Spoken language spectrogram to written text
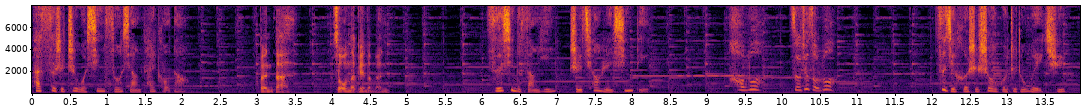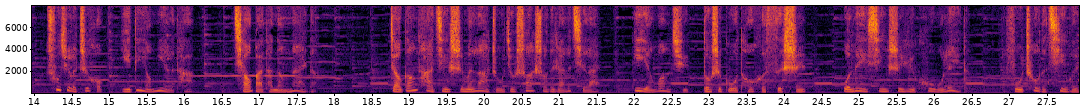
他似是知我心所想，开口道：“笨蛋，走那边的门。”磁性的嗓音直敲人心底。好路，走就走路。自己何时受过这种委屈？出去了之后，一定要灭了他。瞧把他能耐的，脚刚踏进石门，蜡烛就刷刷的燃了起来。一眼望去都是骨头和死尸，我内心是欲哭无泪的。腐臭的气味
